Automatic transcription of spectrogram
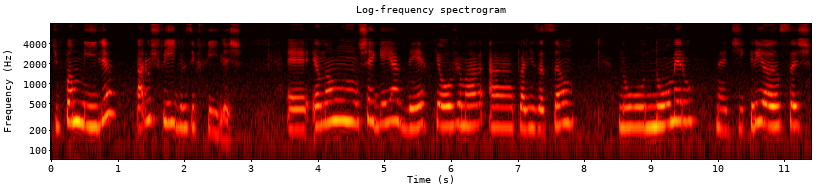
de família para os filhos e filhas. É, eu não cheguei a ver, porque houve uma atualização no número né, de crianças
